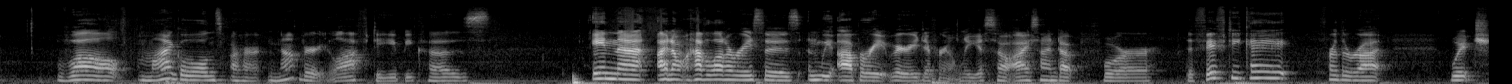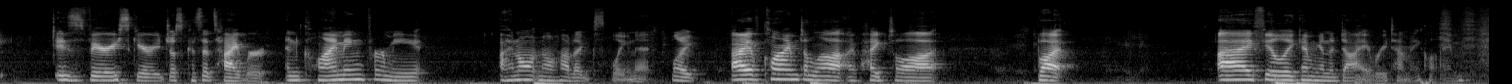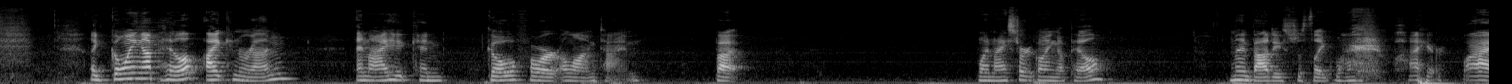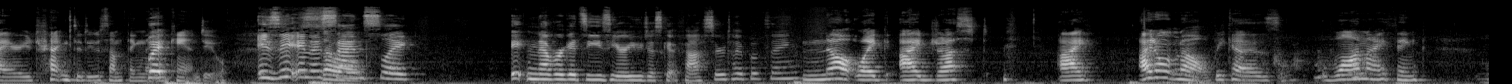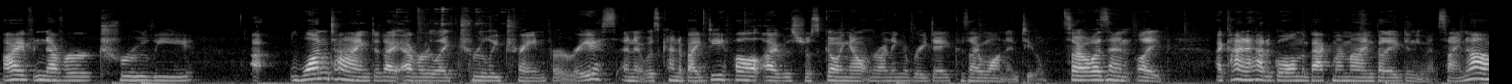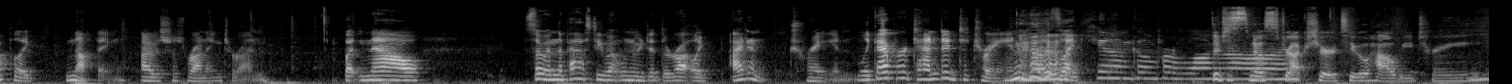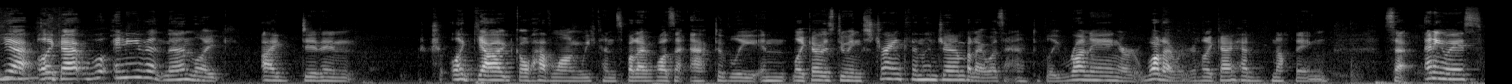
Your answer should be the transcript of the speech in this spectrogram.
Well, my goals are not very lofty because in that I don't have a lot of races and we operate very differently. So I signed up for the 50k for the rut, which is very scary just because it's high vert. And climbing for me, I don't know how to explain it. Like, I have climbed a lot, I've hiked a lot, but I feel like I'm gonna die every time I climb. Like going uphill, I can run and I can go for a long time. But when I start going uphill, my body's just like, why, why, are, why are you trying to do something that But- you can't do? Is it in a So- sense like it never gets easier, you just get faster type of thing? No, like I just I I don't know because one I think I've never truly uh, one time did I ever like truly train for a race and it was kind of by default I was just going out and running every day cuz I wanted to. So I wasn't like I kind of had a goal in the back of my mind but I didn't even sign up like nothing. I was just running to run. But now so in the past event when we did the rut, like I didn't train. Like I pretended to train. I was like, yeah, I'm going for a long. There's just no run." structure to how we train. Yeah, like I well, and even then, like I didn't. Like yeah, I'd go have long weekends, but I wasn't actively in. Like I was doing strength in the gym, but I wasn't actively running or whatever. Like I had nothing set. Anyways,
